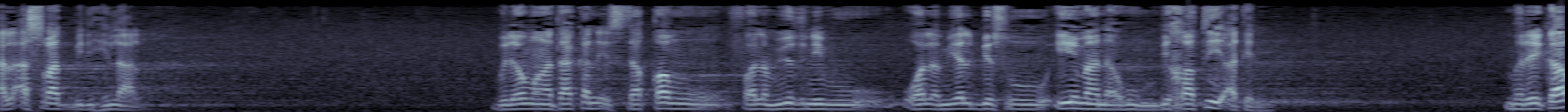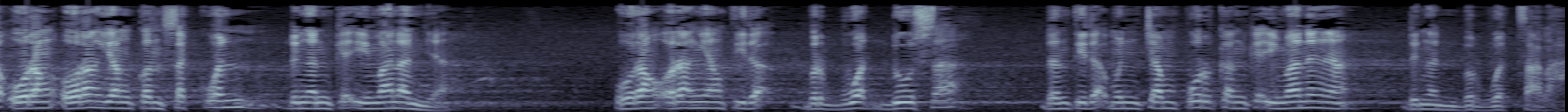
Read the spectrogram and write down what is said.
Al-Aswad bin Hilal. Beliau mengatakan istaqamu falam yudhnibu walam yalbisu imanahum bi khati'atin. Mereka orang-orang yang konsekuen dengan keimanannya. Orang-orang yang tidak berbuat dosa dan tidak mencampurkan keimanannya dengan berbuat salah.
